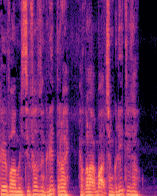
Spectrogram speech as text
Ok và mình xin phép dừng clip tại đây. Hẹn gặp lại các bạn trong clip tiếp theo.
